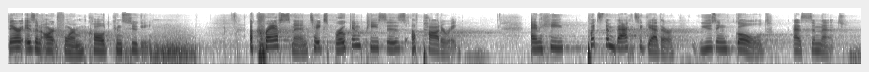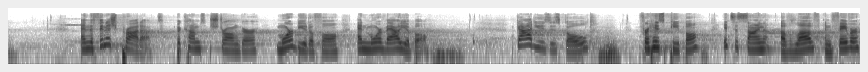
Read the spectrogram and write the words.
there is an art form called kintsugi. A craftsman takes broken pieces of pottery and he puts them back together using gold as cement. And the finished product becomes stronger, more beautiful, and more valuable. God uses gold for his people. It's a sign of love and favor.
